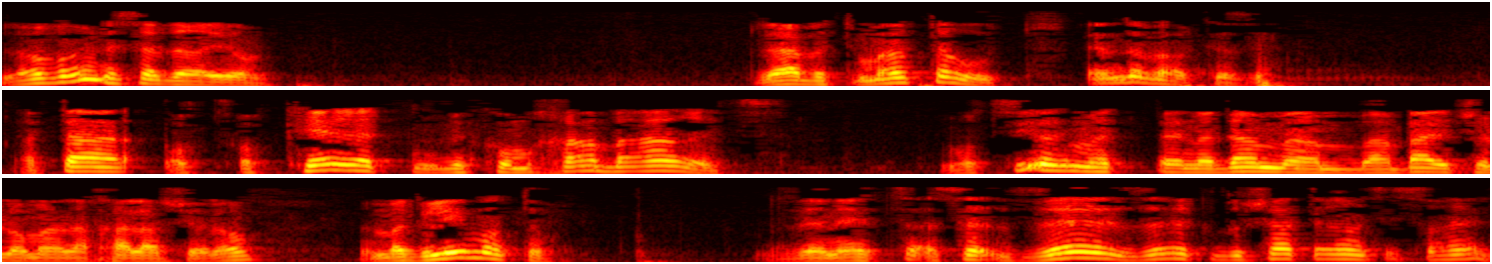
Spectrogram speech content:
לא עוברים לסדר היום. זה היה, מה הטעות? אין דבר כזה. אתה עוקר את מקומך בארץ, מוציא את בן אדם מהבית שלו, מהנחלה שלו, ומגלים אותו. זה, נעצ... זה, זה קדושת ארץ ישראל.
